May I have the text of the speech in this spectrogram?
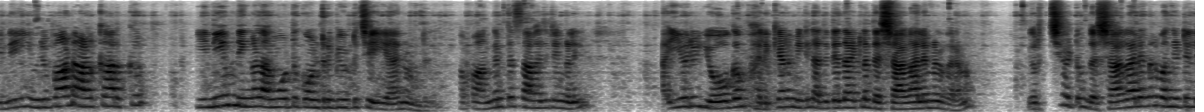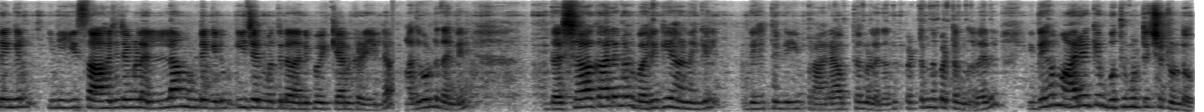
പിന്നെ ഈ ഒരുപാട് ആൾക്കാർക്ക് ഇനിയും നിങ്ങൾ അങ്ങോട്ട് കോൺട്രിബ്യൂട്ട് ചെയ്യാനുണ്ട്. അപ്പൊ അങ്ങനത്തെ സാഹചര്യങ്ങളിൽ ഈ ഒരു യോഗം ഫലിക്കണമെങ്കിൽ അതിന്റെതായിട്ടുള്ള ദശാകാലങ്ങൾ വരണം. തീർച്ചയായിട്ടും ദശാകാലങ്ങൾ വന്നിട്ടില്ലെങ്കിൽ ഇനി ഈ സാഹചര്യങ്ങളെല്ലാം ഉണ്ടെങ്കിലും ഈ ജന്മത്തിൽ അത് അനുഭവിക്കാൻ കഴിയില്ല. അതുകൊണ്ട് തന്നെ ദശാകാലങ്ങൾ വരികയാണെങ്കിൽ ഇദ്ദേഹത്തിന്റെ ഈ പ്രാരാബ്ദങ്ങൾ എന്നത് പെട്ടെന്ന് പെട്ടെന്ന് അതായത് ഇദ്ദേഹം ആരെയൊക്കെ ബുദ്ധിമുട്ടിച്ചിട്ടുണ്ടോ?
